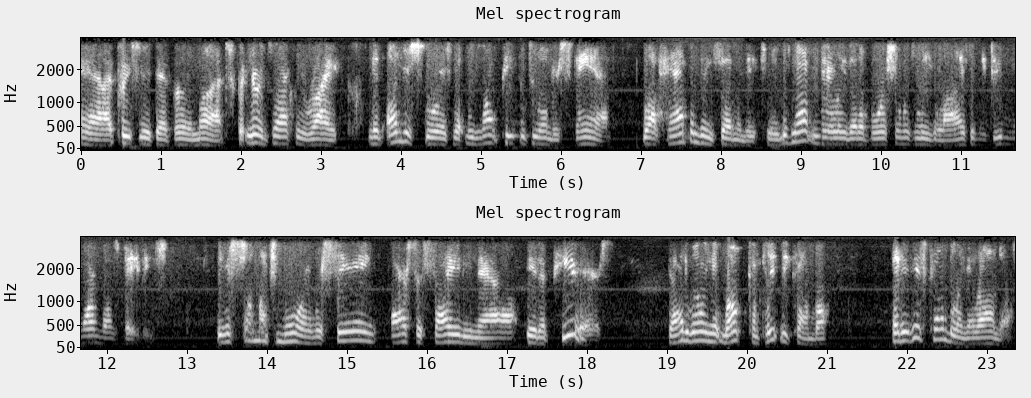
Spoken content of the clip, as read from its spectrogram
and I appreciate that very much. But you're exactly right. It underscores what we want people to understand what happened in 73 was not merely that abortion was legalized and we do mourn those babies. There was so much more. And we're seeing our society now, it appears, God willing, it won't completely crumble, but it is crumbling around us.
